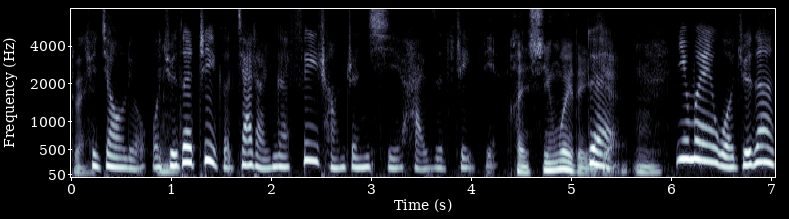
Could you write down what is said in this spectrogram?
对，去交流。我觉得这个家长应该非常珍惜孩子这一点，很欣慰的一对点。嗯因为我觉得，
